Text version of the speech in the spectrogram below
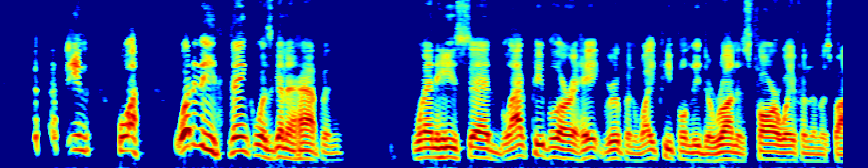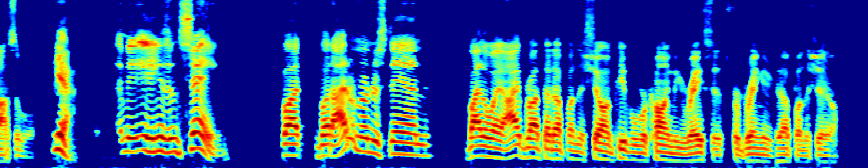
I mean, what what did he think was going to happen when he said black people are a hate group and white people need to run as far away from them as possible? Yeah, I mean, he's insane. But but I don't understand. By the way, I brought that up on the show, and people were calling me racist for bringing it up on the show.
